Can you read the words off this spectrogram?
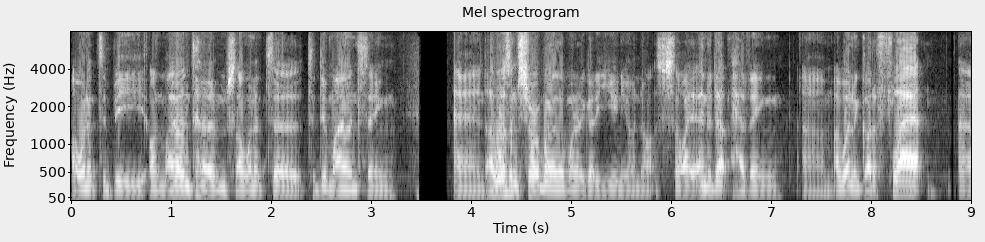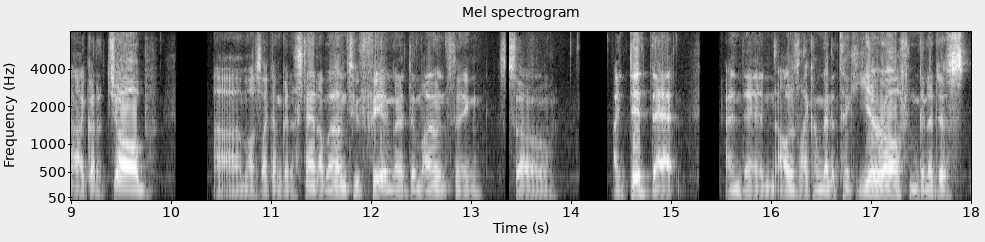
I wanted to be on my own terms. I wanted to to do my own thing, and I wasn't sure whether I wanted to go to uni or not. So I ended up having. Um, I went and got a flat. Uh, I got a job. Um, I was like, I'm going to stand on my own two feet. I'm going to do my own thing. So I did that, and then I was like, I'm going to take a year off. I'm going to just,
